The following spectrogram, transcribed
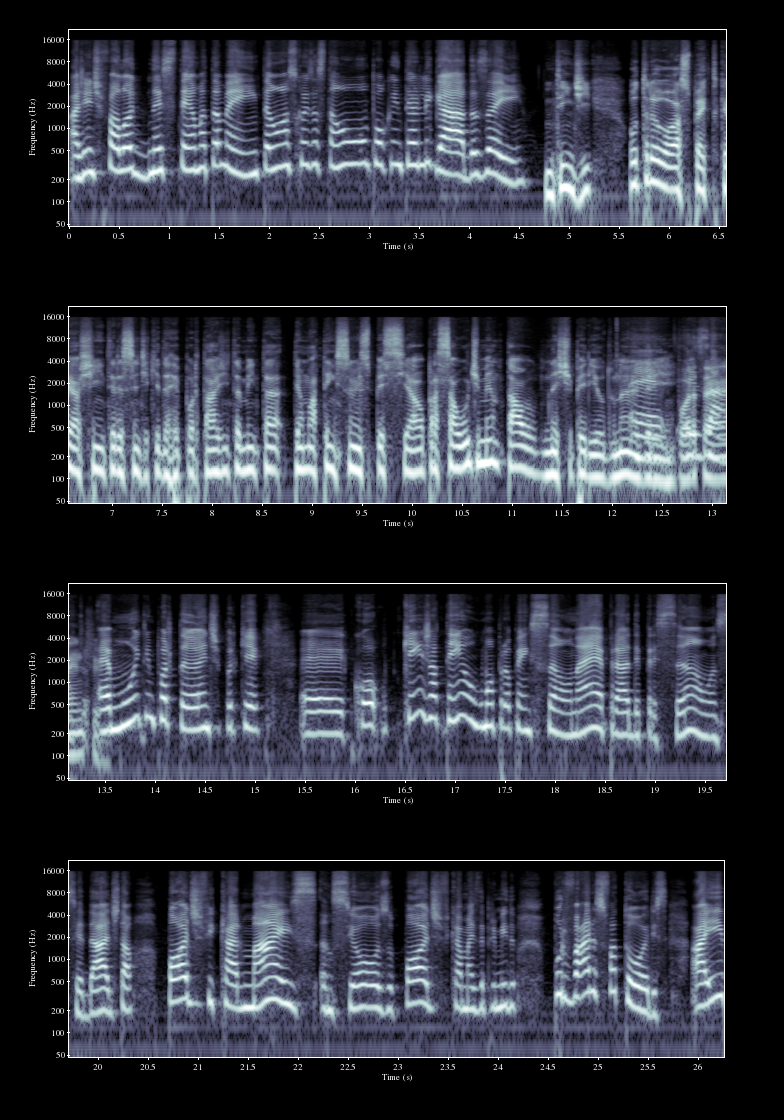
A gente falou nesse tema também. Então as coisas estão um pouco interligadas aí. Entendi. Outro aspecto que eu achei interessante aqui da reportagem também tá, tem uma atenção especial para a saúde mental neste período, né, é, Importante. Exato. É muito importante porque é, quem já tem alguma propensão, né, para depressão, ansiedade e tal, pode ficar mais ansioso, pode ficar mais deprimido por vários fatores. Aí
